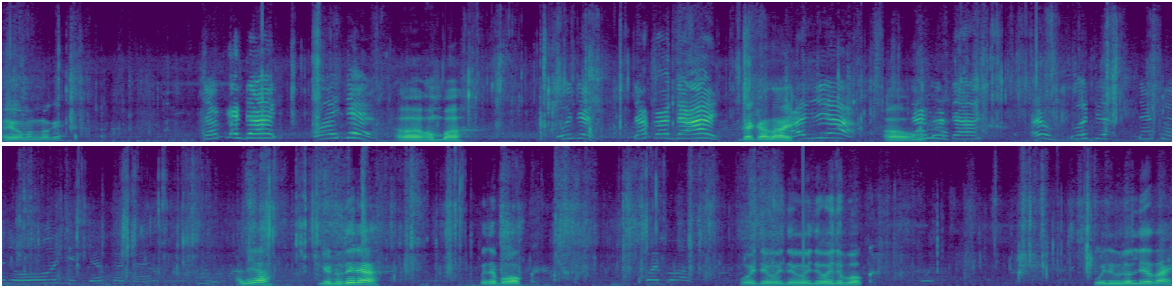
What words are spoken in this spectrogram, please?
আয়ো আমার লগে। হ্যাঁ হম্বা। দেখা যায়। ও। আলিয়া ইয়ে নুদেরা? ওই যে বক। ওই যে ওই যে ওই যে ওই যে বক। ওই যে উড়াল দিয়ে যায়।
